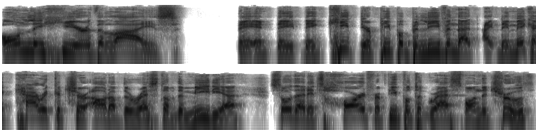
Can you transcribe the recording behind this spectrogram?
only hear the lies. They, they, they keep their people believing that they make a caricature out of the rest of the media so that it's hard for people to grasp on the truth.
